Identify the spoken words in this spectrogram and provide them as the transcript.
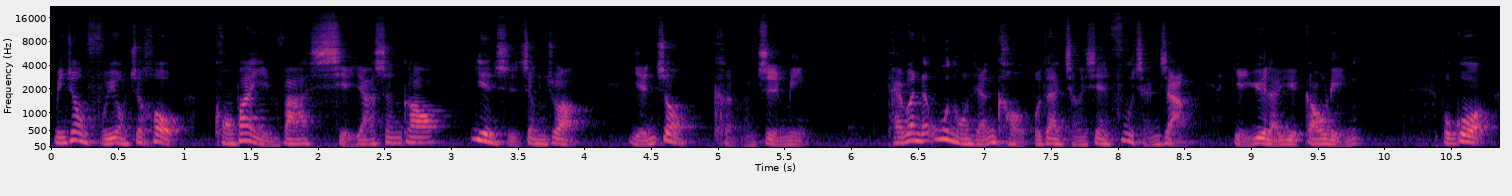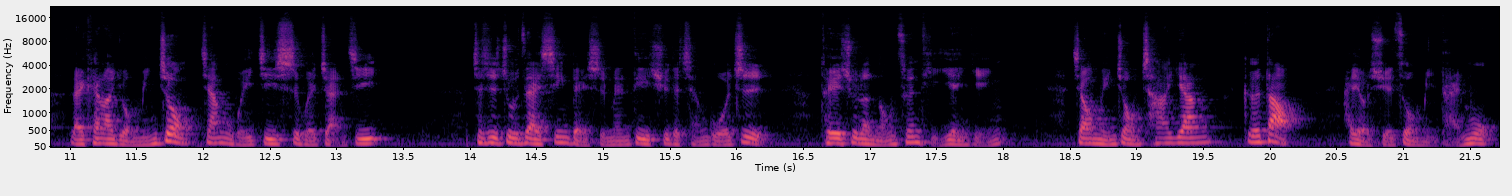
民众服用之后。恐怕引发血压升高、厌食症状，严重可能致命。台湾的务农人口不断呈现负成长，也越来越高龄。不过，来看到有民众将危机视为转机。这是住在新北石门地区的陈国志推出了农村体验营，教民众插秧、割稻，还有学做米苔木。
